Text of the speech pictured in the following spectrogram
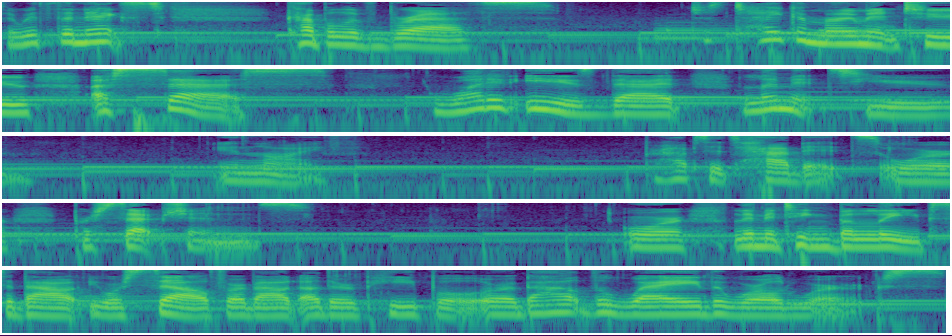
So, with the next couple of breaths, just take a moment to assess what it is that limits you in life. Perhaps it's habits or perceptions or limiting beliefs about yourself or about other people or about the way the world works.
